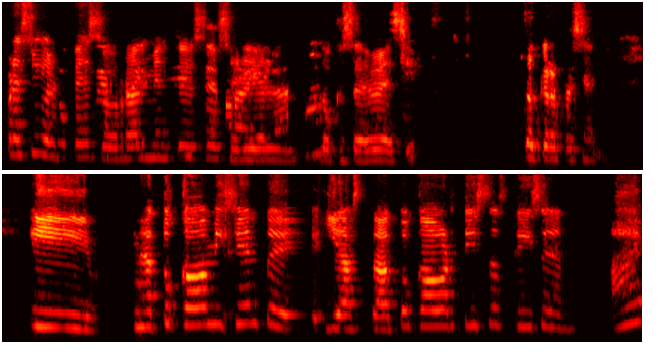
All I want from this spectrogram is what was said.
precio del peso, realmente eso sería lo que se debe decir, lo que representa. Y me ha tocado a mi gente y hasta ha tocado artistas que dicen, ay,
